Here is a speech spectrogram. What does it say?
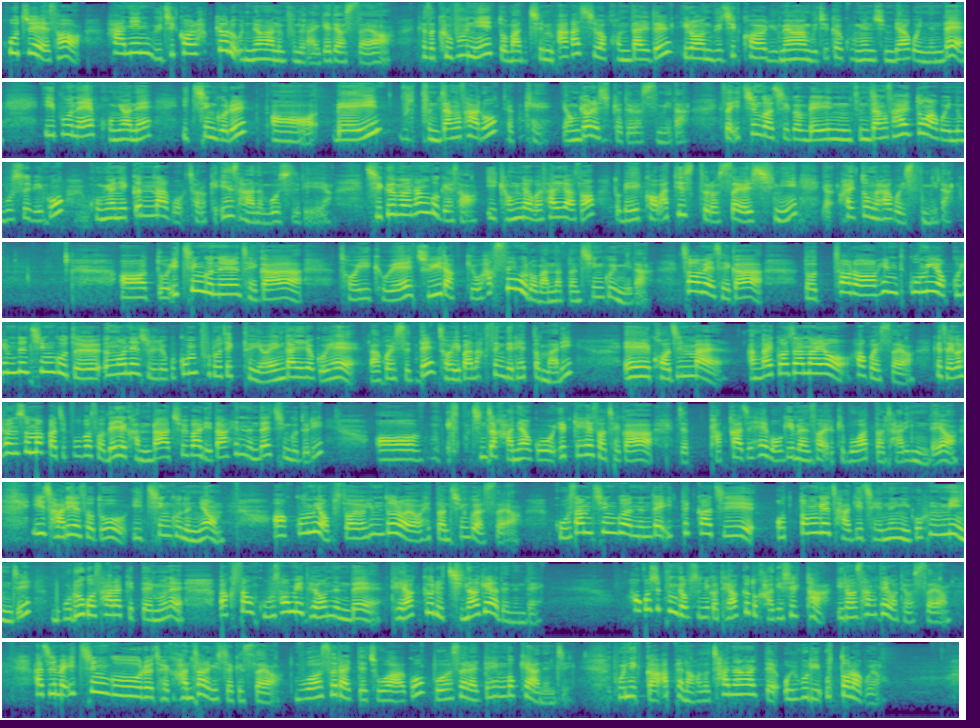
호주에서 한인 뮤지컬 학교를 운영하는 분을 알게 되었어요. 그래서 그분이 또 마침 아가씨와 건달들 이런 뮤지컬 유명한 뮤지컬 공연 준비하고 있는데 이분의 공연에 이 친구를 어, 메인 분장사로 이렇게 연결을 시켜드렸습니다. 그래서 이 친구가 지금 메인 분장사 활동하고 있는 모습이고 공연이 끝나고 저렇게 인사하는 모습이에요. 지금은 한국에서 이 경력을 살려서 또 메이크업 아티스트로서 열심히 활동을 하고 있습니다. 어, 또 이 친구는 제가 저희 교회 주일학교 학생으로 만났던 친구입니다. 처음에 제가 너처럼 힘, 꿈이었고 힘든 친구들 응원해 주려고 꿈 프로젝트 여행 가려고 해 라고 했을 때 저희 반 학생들이 했던 말이 에 거짓말 안 갈 거잖아요 하고 했어요. 그래서 제가 현수막까지 뽑아서 내일 간다 출발이다 했는데 친구들이 어 진짜 가냐고 이렇게 해서 제가 이제 밥까지 해 먹이면서 이렇게 모았던 자리인데요. 이 자리에서도 이 친구는요. 아, 꿈이 없어요. 힘들어요. 했던 친구였어요. 고3 친구였는데 이때까지 어떤 게 자기 재능이고 흥미인지 모르고 살았기 때문에 막상 고3이 되었는데 대학교를 진학해야 되는데 하고 싶은 게 없으니까 대학교도 가기 싫다. 이런 상태가 되었어요. 하지만 이 친구를 저희가 관찰하기 시작했어요. 무엇을 할 때 좋아하고 무엇을 할 때 행복해 하는지. 보니까 앞에 나가서 찬양할 때 얼굴이 웃더라고요.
